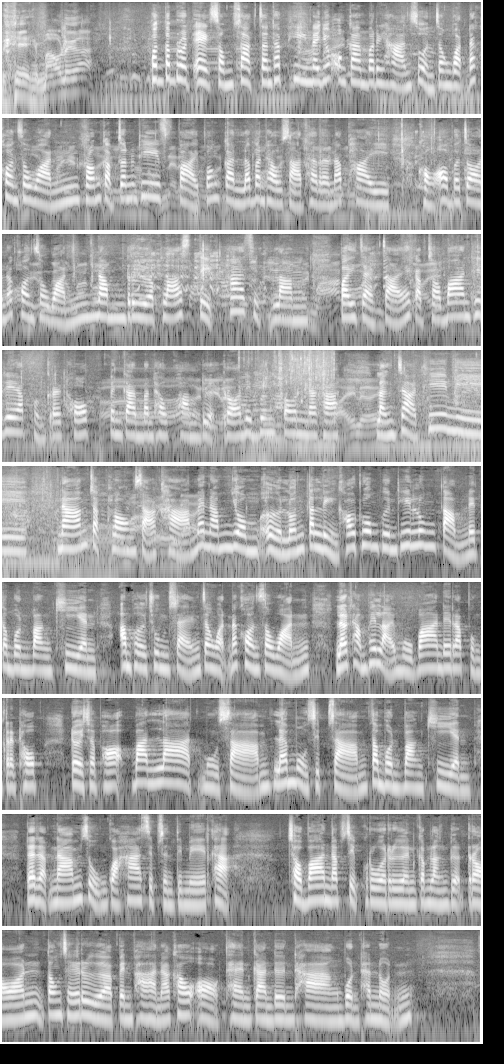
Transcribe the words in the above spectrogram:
นี่เมาเรือ พลตำรวจเอกสมศักดิ์จันทพิงค์นายกองค์การบริหารส่วนจังหวัดนครสวรรค์พร้อมกับเจ้าหน้าที่ฝ่ายป้องกันและบรรเทาสาธารณภัย ของอบจนครสวรรค์นำเรือพลาสติก 50 ลำ ไปแจกจ่ายให้กับชาวบ้านที่ได้รับผลกระทบ เป็นการบรรเทาความเดือดร้อนในเบื้องต้นนะคะ หลังจากที่มีน้ำจากคลองสาขาแม่น้ำยมเอ่อล้นตลิ่งเข้าท่วมพื้นที่ลุ่มต่ำในตำบลบางเคียนอำเภอชุมแสงจังหวัดนครสวรรค์แล้วทำให้หลายหมู่บ้านได้รับผลกระทบ โดยเฉพาะบ้านลาดหมู่3 และหมู่ 13 ตำบลบางเคียน ระดับน้ำสูงกว่า 50 เซนติเมตรค่ะ ชาวบ้านนับสิบครัวเรือนกำลังเดือดร้อน ต้องใช้เรือเป็นพาหนะเข้าออกแทนการเดินทางบนถนน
